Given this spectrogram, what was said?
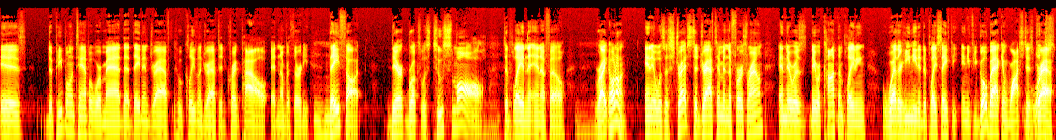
Is the people in Tampa were mad that they didn't draft who Cleveland drafted, Craig Powell at number 30. Mm-hmm. They thought Derrick Brooks was too small to play in the NFL. Right? Hold on. And it was a stretch to draft him in the first round and there was they were contemplating whether he needed to play safety. And if you go back and watch this draft,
